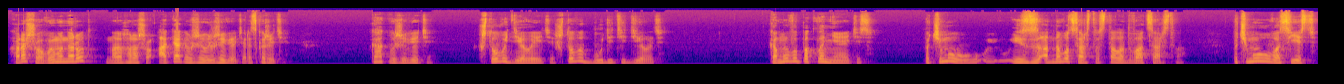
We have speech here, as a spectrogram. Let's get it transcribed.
Хорошо, вы мой народ? Ну, хорошо. А как вы живете? Расскажите. Как вы живете? Что вы делаете? Что вы будете делать? Кому вы поклоняетесь? Почему из одного царства стало два царства? Почему у вас есть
